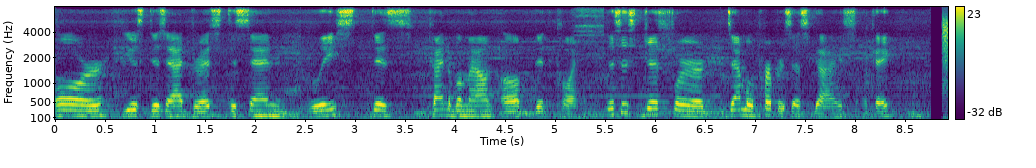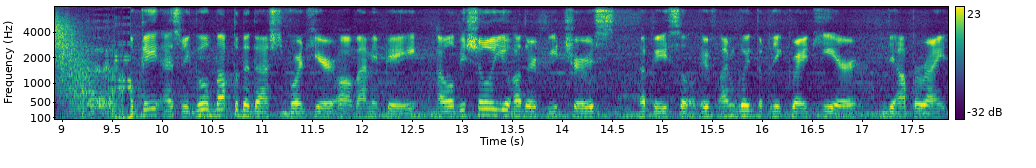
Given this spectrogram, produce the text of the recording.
or use this address to send at least this kind of amount of Bitcoin. This is just for demo purposes, guys. Okay. Okay, as we go back to the dashboard here of AMEPAY, I will be showing you other features. Okay, so if I'm going to click right here the upper right,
